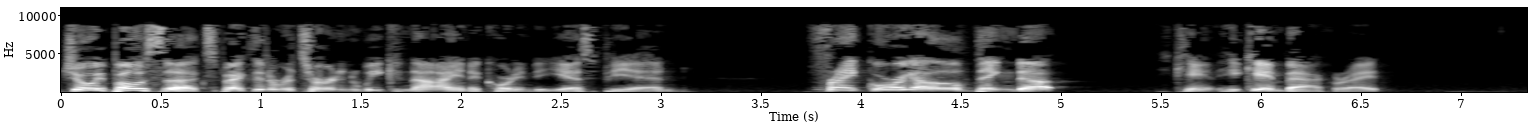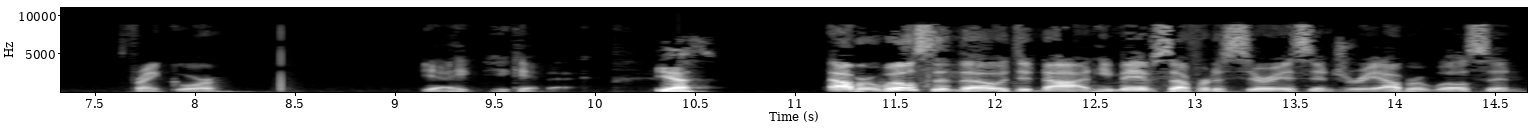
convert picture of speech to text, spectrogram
Joey Bosa expected to return in week nine, according to ESPN. Frank Gore got a little dinged up. He came, he came back, right? Frank Gore? Yeah, he, he came back. Yes. Albert Wilson though did not. He may have suffered a serious injury, Albert Wilson.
